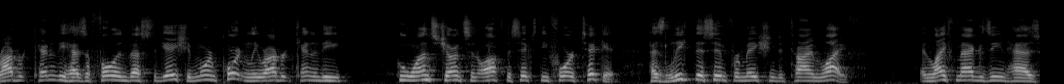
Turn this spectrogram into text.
Robert Kennedy has a full investigation. More importantly, Robert Kennedy, who wants Johnson off the 64 ticket, has leaked this information to Time Life. And Life magazine has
